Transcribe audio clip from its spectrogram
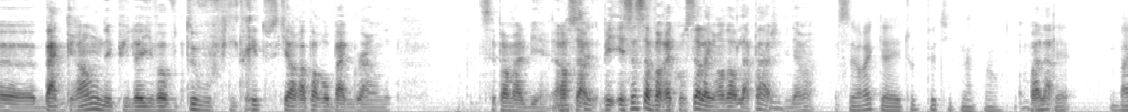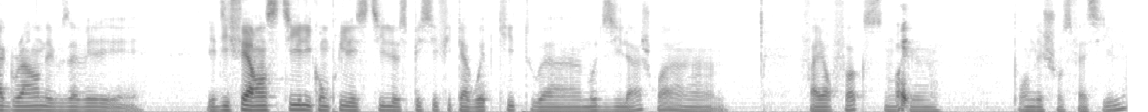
euh, background, et puis là, il va vous, tout vous filtrer tout ce qui a rapport au background. C'est pas mal bien. Alors, ça, et ça, ça va raccourcir la grandeur de la page, évidemment. C'est vrai qu'elle est toute petite maintenant. Voilà. Ok. Background et vous avez les, les différents styles, y compris les styles spécifiques à WebKit ou à Mozilla, je crois, à Firefox, donc, Oui. euh, pour rendre les choses faciles.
